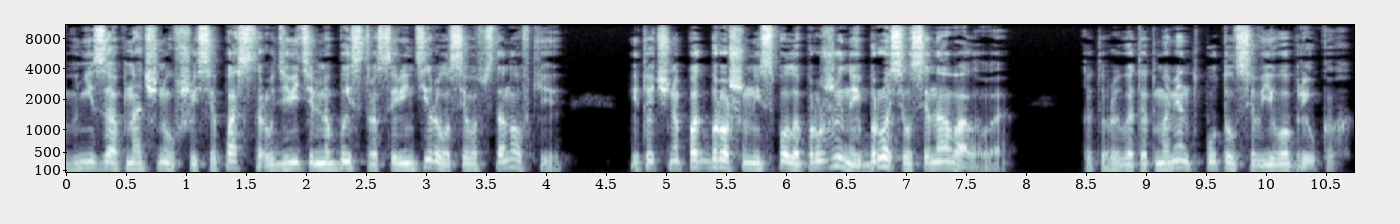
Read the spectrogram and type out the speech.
Внезапно очнувшийся пастор удивительно быстро сориентировался в обстановке и точно подброшенный с пола пружиной бросился на Овалова, который в этот момент путался в его брюках.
